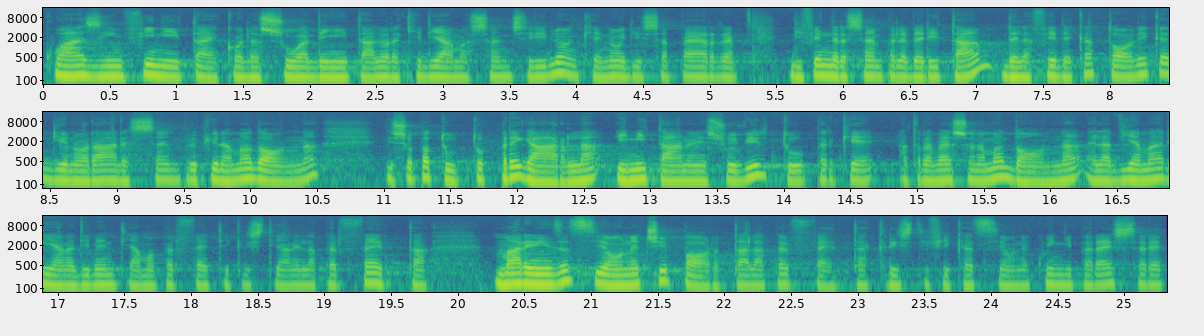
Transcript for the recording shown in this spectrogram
quasi infinita ecco, la sua dignità. Allora chiediamo a San Cirillo anche noi di saper difendere sempre le verità della fede cattolica, di onorare sempre più la Madonna, di soprattutto pregarla, imitare le sue virtù, perché attraverso la Madonna e la via mariana diventiamo perfetti cristiani. La perfetta marianizzazione ci porta alla perfetta cristificazione. Quindi per essere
